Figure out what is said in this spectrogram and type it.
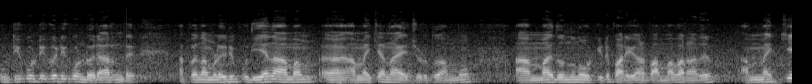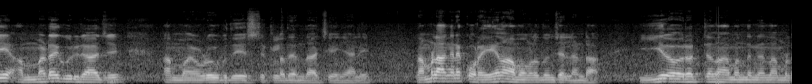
കൂട്ടി കൂട്ടി കൂട്ടി കൊണ്ടുവരാറുണ്ട്. അപ്പോൾ നമ്മളൊരു പുതിയ നാമം അമ്മയ്ക്ക് അന്ന് അയച്ചു കൊടുത്തു. അമ്മു അമ്മ ഇതൊന്ന് നോക്കിയിട്ട് പറയുകയാണ് അപ്പോൾ അമ്മ പറഞ്ഞത് അമ്മയ്ക്ക് അമ്മയുടെ ഗുരുരാജ് അമ്മയോട് ഉപദേശിച്ചിട്ടുള്ളത് എന്താ വെച്ച് കഴിഞ്ഞാൽ നമ്മൾ അങ്ങനെ കുറേ നാമങ്ങളൊന്നും ചെല്ലണ്ട. ഈ ഒരൊറ്റ നാമം തന്നെ നമ്മൾ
